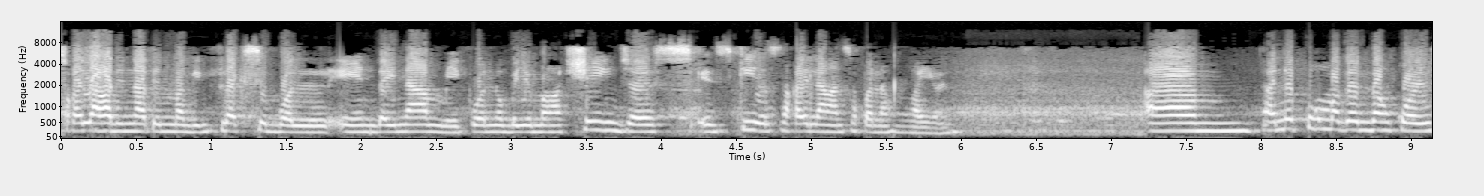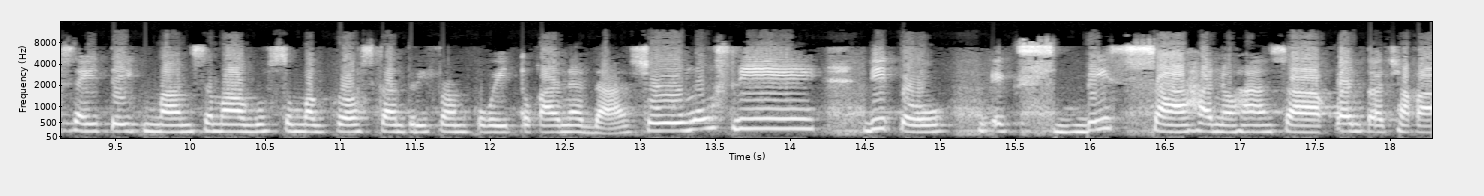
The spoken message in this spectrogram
So, kailangan din natin maging flexible and dynamic kung ano ba yung mga changes and skills na kailangan sa panahon ngayon. Um, ano pong magandang course na i-take, ma'am, sa mga gustong mag-cross country from Kuwait to Canada? So, mostly dito, based sa, ano, ha, sa kwento at saka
